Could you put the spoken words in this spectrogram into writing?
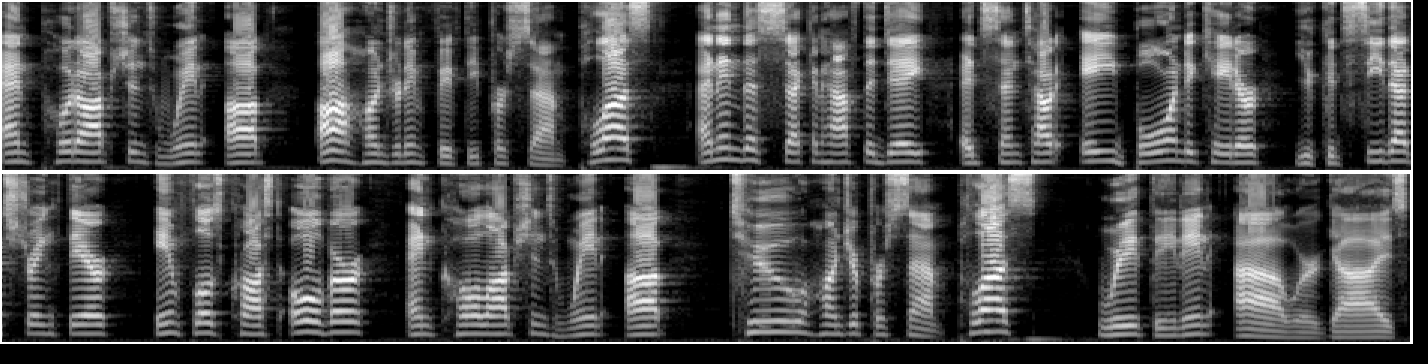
and put options went up 150% plus. And in the second half of the day, it sent out a bull indicator. You could see that strength there. Inflows crossed over and call options went up 200% plus within an hour, guys.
